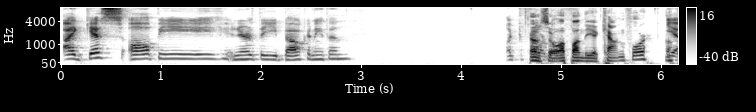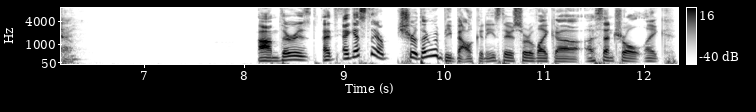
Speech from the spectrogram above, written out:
I guess I'll be near the balcony then. Like the Oh, so up on the accountant floor? Yeah. Um, there is. I, I guess there. Sure, there would be balconies. There's sort of like a, a central like.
